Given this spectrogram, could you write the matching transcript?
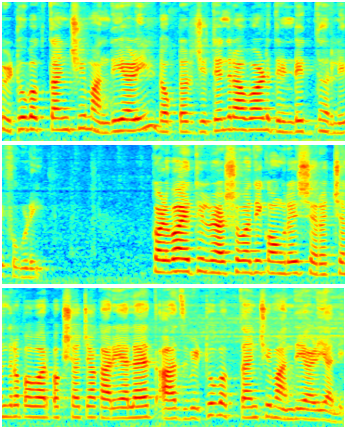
विठूभक्तांची मांदियाळी डॉक्टर जितेंद्र आव्हाड दिंडीत धरली फुगडी. कळवा येथील राष्ट्रवादी काँग्रेस शरदचंद्र पवार पक्षाच्या कार्यालयात आज विठू भक्तांची मांदियाळी आली.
